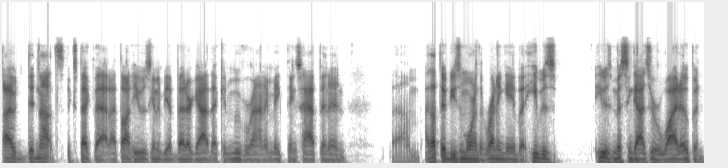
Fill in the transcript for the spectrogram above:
I did not expect that. I thought he was going to be a better guy that can move around and make things happen. And um, I thought they'd use him more in the running game, but he was he was missing guys who were wide open.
